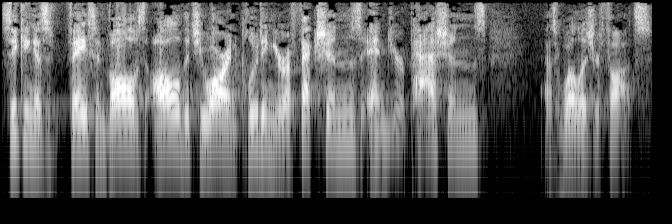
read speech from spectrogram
Seeking His face involves all that you are, including your affections and your passions, as well as your thoughts.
